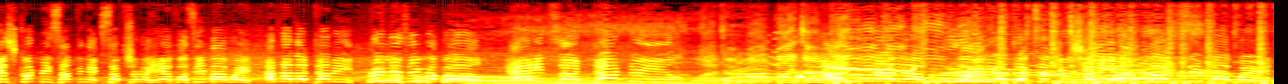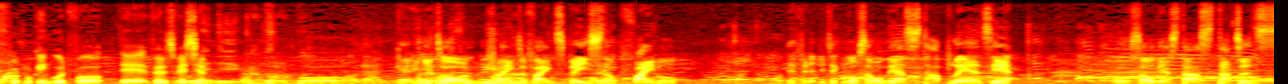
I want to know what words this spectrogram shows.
This could be something exceptional here for Zimbabwe. Another dummy, releasing the ball, and it's a done deal. Another brilliant execution here by Zimbabwe. Not looking good for the Welwitschia. Getting it on, trying to find space, the final. Definitely taking off some of their star players here. Oh, some of their star starters.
